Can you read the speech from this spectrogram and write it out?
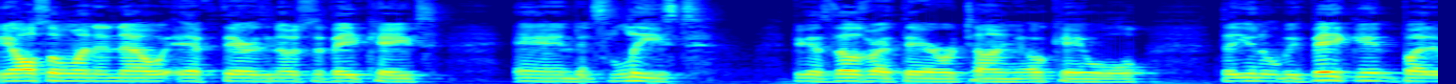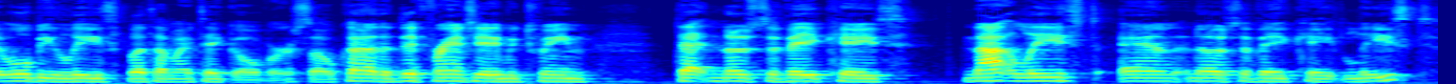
You also want to know if there's a notice to vacate and it's leased, because those right there are telling you, okay, well, that unit will be vacant, but it will be leased by the time I take over. So kind of the differentiating between that notice to vacate not leased and notice to vacate leased.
